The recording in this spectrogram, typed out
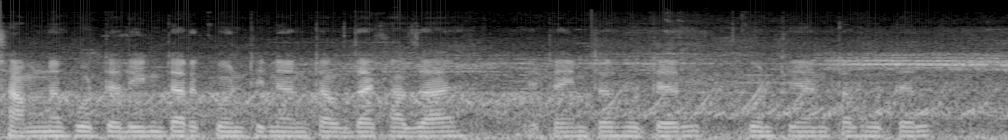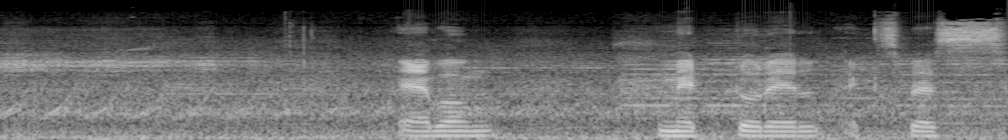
সামনে হোটেল ইন্টার কন্টিনেন্টাল দেখা যায়। এটা ইন্টার হোটেল কন্টিনেন্টাল হোটেল। এবং মেট্রো রেল এক্সপ্রেস।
